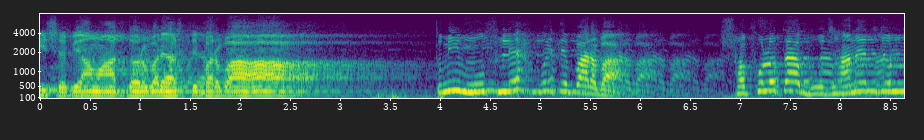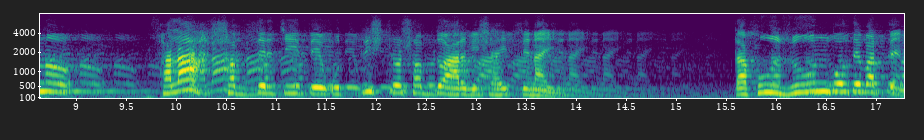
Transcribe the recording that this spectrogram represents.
হিসেবে আমার দরবারে আসতে পারবা। তুমি মুফলেহ হইতে পারবা। সফলতা বুঝানোর জন্য ফালাহ শব্দের চেয়েতে উৎকৃষ্ট শব্দ আরবি সাহিত্যে নাই। তাফুজুন বলতে পারতেন,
